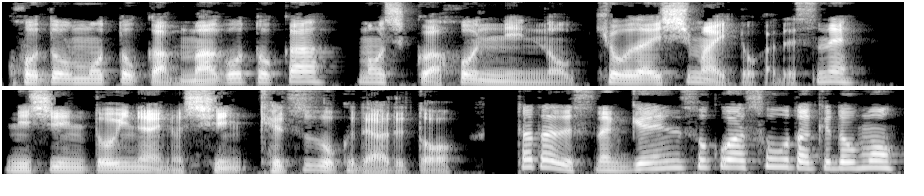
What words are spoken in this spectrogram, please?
子供とか孫とか、もしくは本人の兄弟姉妹とかですね、二親等以内の血族であると。ただですね、原則はそうだけども、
